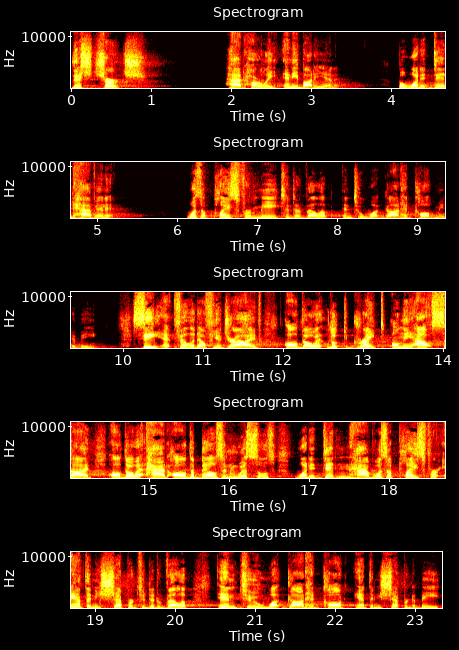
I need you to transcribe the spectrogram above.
This church had hardly anybody in it. But what it did have in it was a place for me to develop into what God had called me to be. See, at Philadelphia Drive, although it looked great on the outside, although it had all the bells and whistles, what it didn't have was a place for Anthony Shepard to develop into what God had called Anthony Shepard to be.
